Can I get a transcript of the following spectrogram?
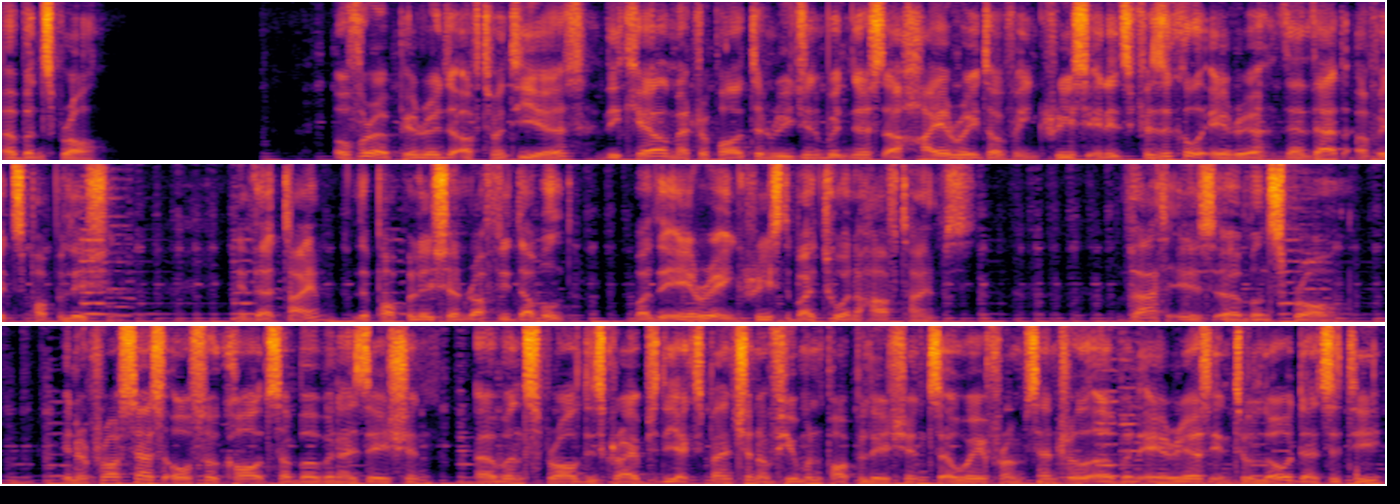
Urban sprawl. Over a period of 20 years, the KL metropolitan region witnessed a higher rate of increase in its physical area than that of its population. In that time, the population roughly doubled, but the area increased by two and a half times. That is urban sprawl. In a process also called suburbanization, urban sprawl describes the expansion of human populations away from central urban areas into low density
